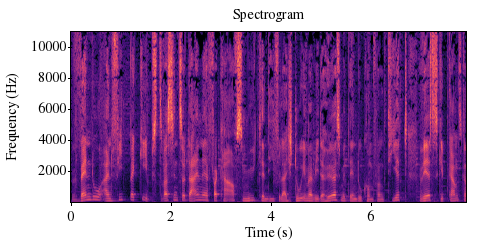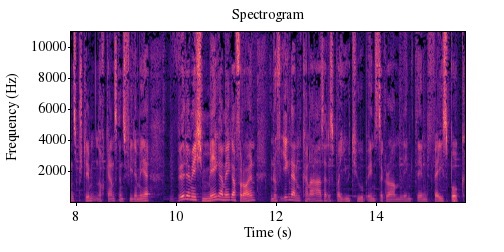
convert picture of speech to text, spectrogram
wenn du ein Feedback gibst. Was sind so deine Verkaufsmythen, die vielleicht du immer wieder hörst, mit denen du konfrontiert wirst? Es gibt ganz, ganz bestimmt noch ganz, ganz viele mehr. Würde mich mega, mega freuen, wenn du auf irgendeinem Kanal, sei das bei YouTube, Instagram, LinkedIn, Facebook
